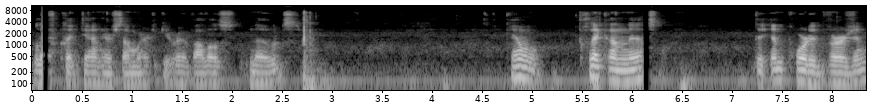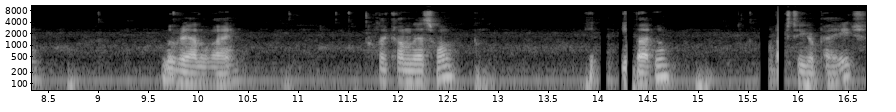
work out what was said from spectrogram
left click down here somewhere to get rid of all those nodes. Okay, to click on this, the imported version. Move it out of the way. Click on this one button next to your page.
